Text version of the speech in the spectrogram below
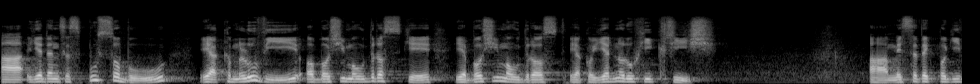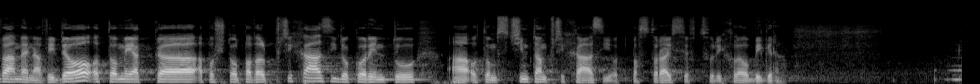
a jeden ze způsobů, jak mluví o boží moudrosti, je boží moudrost jako jednoduchý kříž. A my se teď podíváme na video o tom, jak apoštol Pavel přichází do Korintu a o tom, s čím tam přichází od pastora Isevcu Rychlého Bigra. When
